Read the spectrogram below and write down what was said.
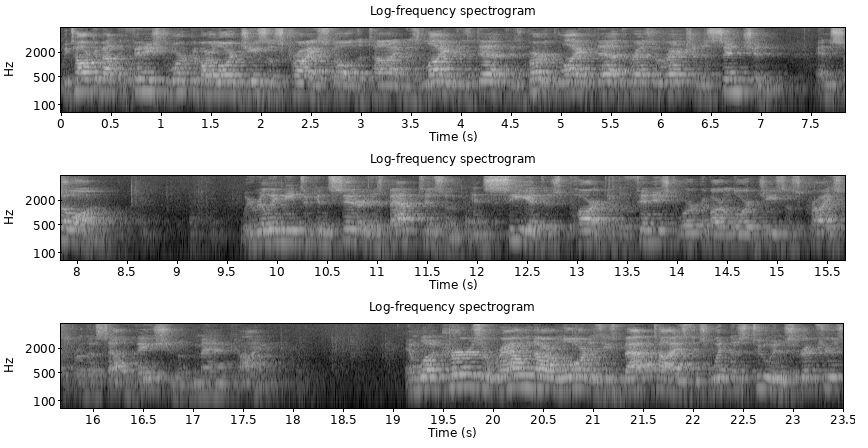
We talk about the finished work of our Lord Jesus Christ all the time his life, his death, his birth, life, death, resurrection, ascension, and so on. We really need to consider his baptism and see it as part of the finished work of our Lord Jesus Christ for the salvation of mankind. And what occurs around our Lord as he's baptized, it's witnessed to in scriptures,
